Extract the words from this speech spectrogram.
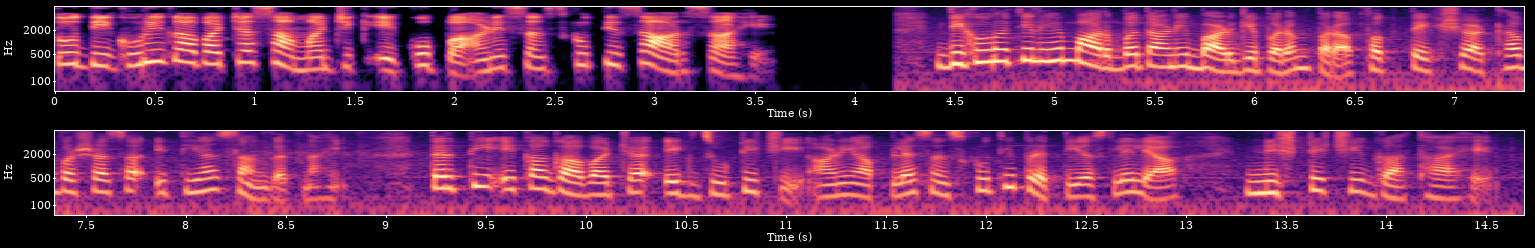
तो दिघोरी गावाच्या सामाजिक एकोपा आणि संस्कृतीचा आरसा आहे. दिघोरीतील हे मारबत आणि बाळगे परंपरा फक्त एकशे अठरा वर्षाचा इतिहास सांगत नाही तर ती एका गावाच्या एकजुटीची आणि आपल्या संस्कृतीप्रती असलेल्या निष्ठेची गाथा आहे.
